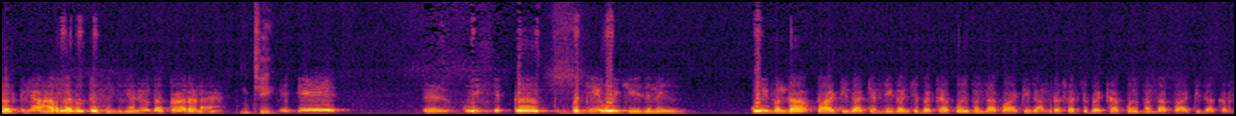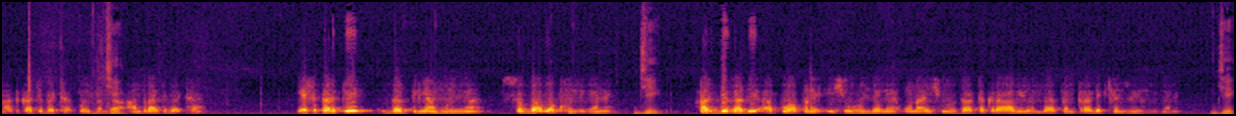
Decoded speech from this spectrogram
ਗਲਤੀਆਂ ਹਰ ਲੈਵਲ ਤੇ ਹੁੰਦੀਆਂ ਨੇ ਉਹਦਾ ਕਾਰਨ ਹੈ ਜੀ। ਕਿ ਇਹ ਕੋਈ ਇੱਕ ਵੱਜੀ ਹੋਈ ਚੀਜ਼ ਨਹੀਂ। ਕੋਈ ਬੰਦਾ ਪਾਰਟੀ ਦਾ ਚੰਡੀਗੜ੍ਹ 'ਚ ਬੈਠਾ ਕੋਈ ਬੰਦਾ ਪਾਰਟੀ ਦਾ ਅੰਮ੍ਰਿਤਸਰ 'ਚ ਬੈਠਾ ਕੋਈ ਬੰਦਾ ਪਾਰਟੀ ਦਾ ਕਰਨਾਟਕਾ 'ਚ ਬੈਠਾ ਕੋਈ ਬੰਦਾ ਆਂਧਰਾ 'ਚ ਬੈਠਾ। ਇਸ ਕਰਕੇ ਗਲਤੀਆਂ ਹੋਣੀਆਂ ਸੁਭਾਵਕ ਹੁੰਦੀਆਂ ਨੇ। ਜੀ। ਹਰ ਜਗ੍ਹਾ ਦੇ ਆਪੋ ਆਪਣੇ ਇਸ਼ੂ ਹੁੰਦੇ ਨੇ ਉਹਨਾਂ ਇਸ਼ੂਜ਼ ਦਾ ਟਕਰਾਅ ਵੀ ਹੁੰਦਾ ਕੰਟਰਾਡਿਕਸ਼ਨਸ ਵੀ ਹੁੰਦੀਆਂ ਨੇ। ਜੀ।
